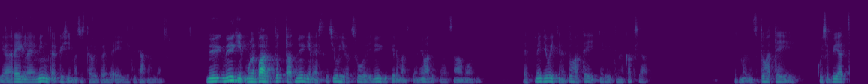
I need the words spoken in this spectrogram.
ja reeglina ei minda küsima, sest ta võib öelda ei, et ei taha tunda müü-, müügi, mul on paar tuttavat müügimeest, kes juhivad suuri müügifirmasid ja nemad ütlevad samamoodi. et meid ei huvita need tuhat ei-d, meid huvitab need kaks jaa-d. et mul see tuhat ei, kui sa püüad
